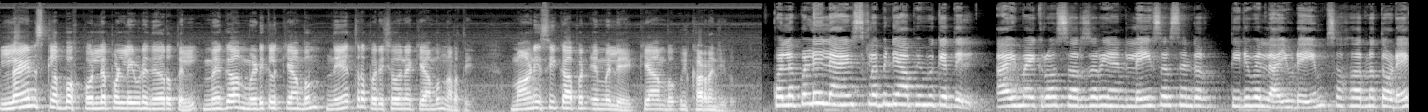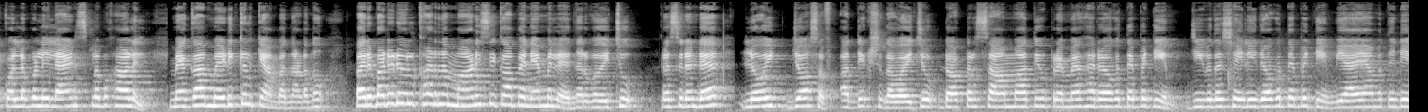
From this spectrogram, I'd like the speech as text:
ലയൺസ് ക്ലബ്ബ് ഓഫ് കൊല്ലപ്പള്ളിയുടെ നേതൃത്വത്തിൽ മെഗാ മെഡിക്കൽ ക്യാമ്പും നേത്ര പരിശോധന ക്യാമ്പും നടത്തി. Mani C Kappan M L A camp ഉദ്ഘാടനം ചെയ്തു. കൊല്ലപ്പള്ളി ലയൺസ് ക്ലബിന്റെ ആഭിമുഖ്യത്തിൽ eye micro surgery and laser centre തിരുവല്ലയുടെയും സഹകരണത്തോടെ കൊല്ലപ്പള്ളി ലയൺസ് ക്ലബ് ഹാളിൽ മെഗാ മെഡിക്കൽ ക്യാമ്പ് നടന്നു. പരിപാടിയുടെ ഉദ്ഘാടനം Mani C Kappan M L A നിർവഹിച്ചു. പ്രസിഡന്റ് ലോയിഡ് ജോസഫ് അധ്യക്ഷത വഹിച്ചു. ഡോക്ടർ സാം മാത്യു പ്രമേഹ രോഗത്തെപ്പറ്റിയും ജീവിതശൈലി രോഗത്തെപ്പറ്റിയും വ്യായാമത്തിന്റെ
